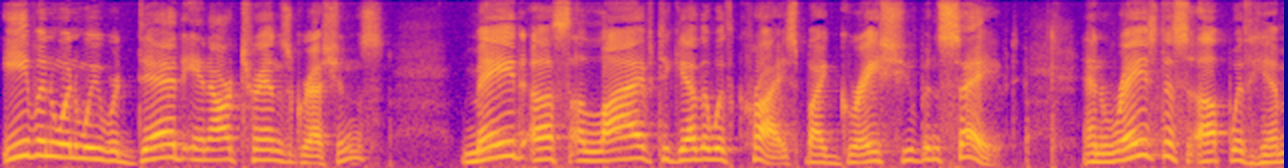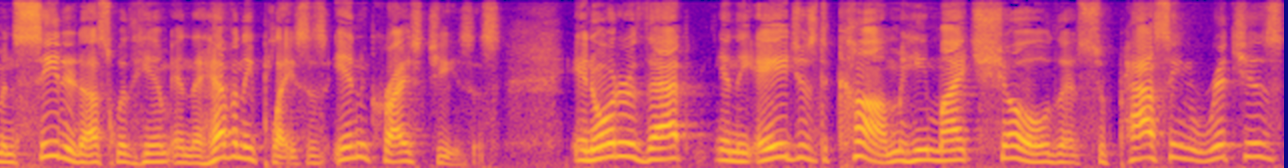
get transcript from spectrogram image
even when we were dead in our transgressions made us alive together with christ by grace you've been saved and raised us up with him and seated us with him in the heavenly places in christ jesus in order that in the ages to come he might show the surpassing riches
